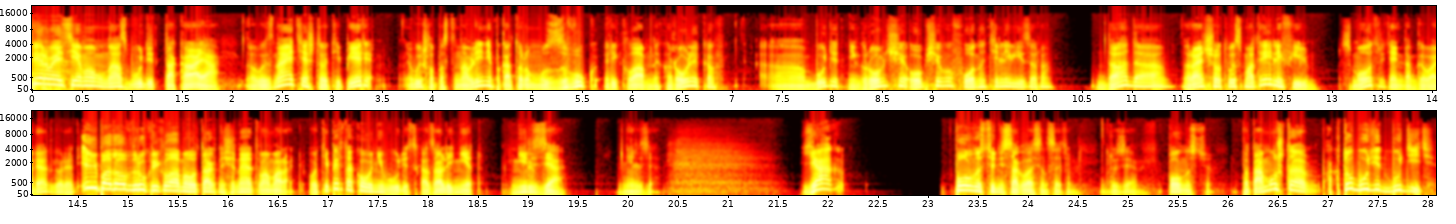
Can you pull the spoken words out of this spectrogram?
Первая тема у нас будет такая. Вы знаете, что теперь вышло постановление, по которому звук рекламных роликов э, будет не громче общего фона телевизора. Да-да. Раньше вот вы смотрели фильм, смотрите, они там говорят, говорят, и потом вдруг реклама вот так начинает вам орать. Вот теперь такого не будет. Сказали, нет, нельзя. Нельзя. Я полностью не согласен с этим, друзья. Полностью. Потому что, а кто будет будить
